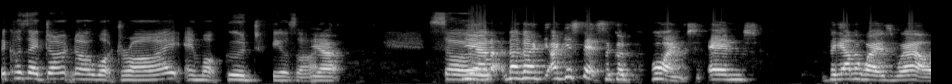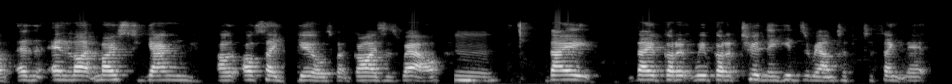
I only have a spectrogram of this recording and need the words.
because they don't know what dry and what good feels like. Yeah. So yeah, no, no, I guess that's a good point. And the other way as well, and and like most young, I'll, I'll say girls, but guys as well, mm. they they've got to we've got to turn their heads around to, to think that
